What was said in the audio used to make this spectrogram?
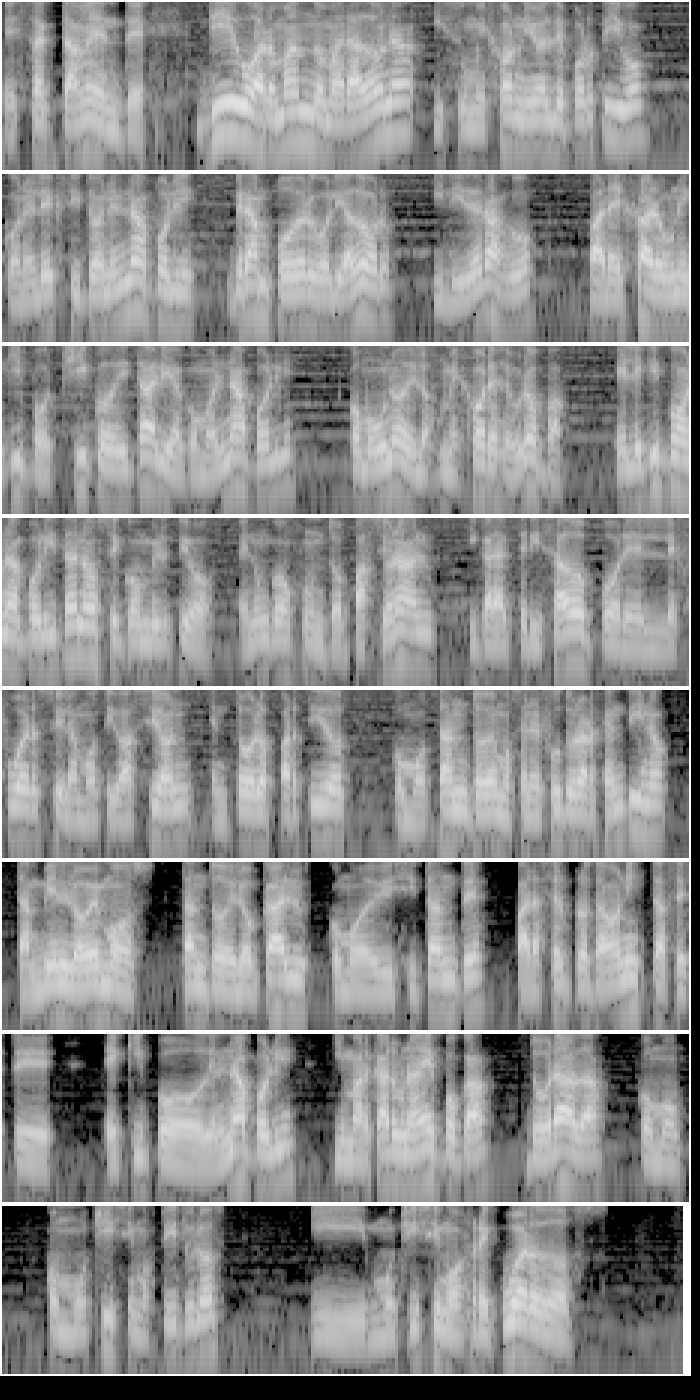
Exactamente. Diego Armando Maradona y su mejor nivel deportivo, con el éxito en el Napoli, gran poder goleador y liderazgo, para dejar a un equipo chico de Italia como el Napoli como uno de los mejores de Europa. El equipo napolitano se convirtió en un conjunto pasional y caracterizado por el esfuerzo y la motivación en todos los partidos, como tanto vemos en el fútbol argentino, también lo vemos tanto de local como de visitante, para ser protagonistas este equipo del Napoli y marcar una época dorada como con muchísimos títulos y muchísimos recuerdos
